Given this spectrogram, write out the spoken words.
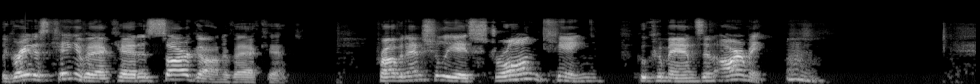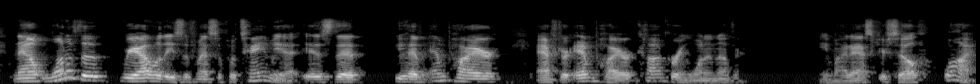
The greatest king of Akkad is Sargon of Akkad, providentially a strong king who commands an army. Now, one of the realities of Mesopotamia is that you have empire after empire conquering one another. You might ask yourself, why?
